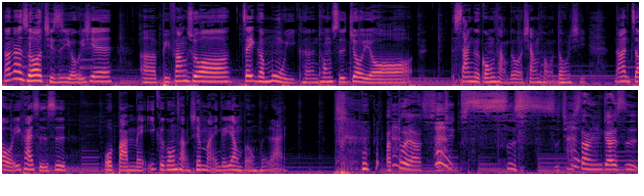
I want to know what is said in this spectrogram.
然后那时候其实有一些。呃，比方说这个木椅，可能同时就有三个工厂都有相同的东西。然后你知道，我一开始是我把每一个工厂先买一个样本回来。啊，对啊，实际是实际上应该是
